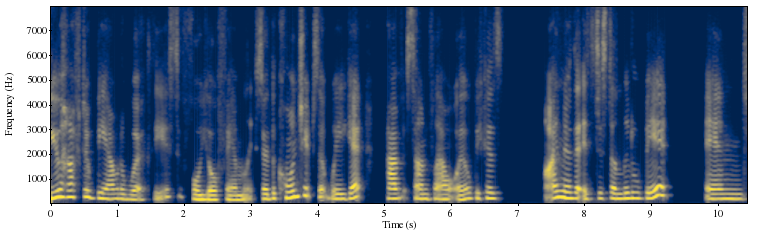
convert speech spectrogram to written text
you have to be able to work this for your family so the corn chips that we get have sunflower oil because i know that it's just a little bit and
